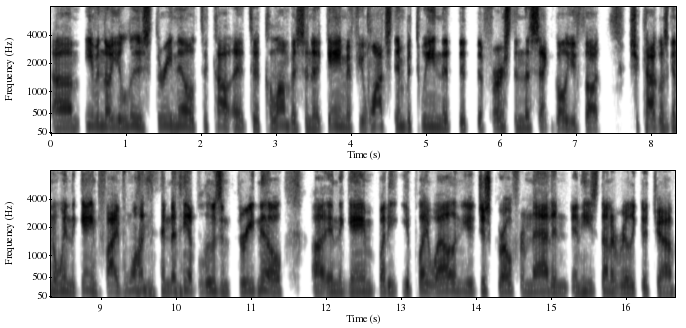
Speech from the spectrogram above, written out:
um, even though you lose 3 0 to, Col- uh, to Columbus in a game, if you watched in between the, the, the first and the second goal, you thought Chicago's going to win the game 5 1, and then they end up losing 3 0 uh, in the game. But he, you play well and you just grow from that, and, and he's done a really good job.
